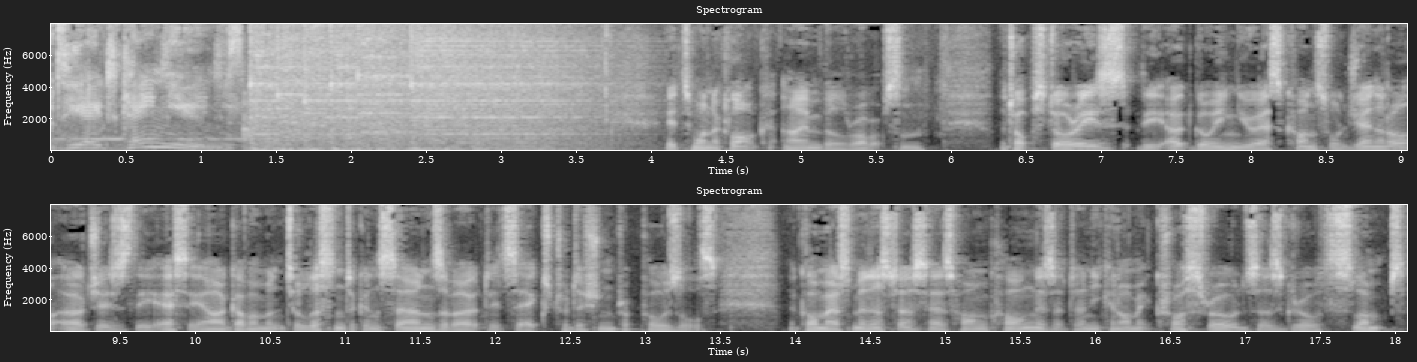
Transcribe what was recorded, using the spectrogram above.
RTHK News. It's one o'clock. I'm Bill Robertson. The top stories The outgoing US Consul General urges the SAR government to listen to concerns about its extradition proposals. The Commerce Minister says Hong Kong is at an economic crossroads as growth slumps,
